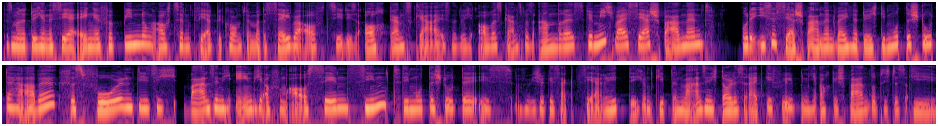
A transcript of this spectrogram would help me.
dass man natürlich eine sehr enge Verbindung auch zu seinem Pferd bekommt, wenn man das selber aufzieht, ist auch ganz klar, ist natürlich auch was ganz was anderes. Für mich war es sehr spannend, oder ist es sehr spannend, weil ich natürlich die Mutterstute habe, das Fohlen, die sich wahnsinnig ähnlich auch vom Aussehen sind. Die Mutterstute ist, wie schon gesagt, sehr rittig und gibt ein wahnsinnig tolles Reitgefühl. Bin ich auch gespannt, ob sich das die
